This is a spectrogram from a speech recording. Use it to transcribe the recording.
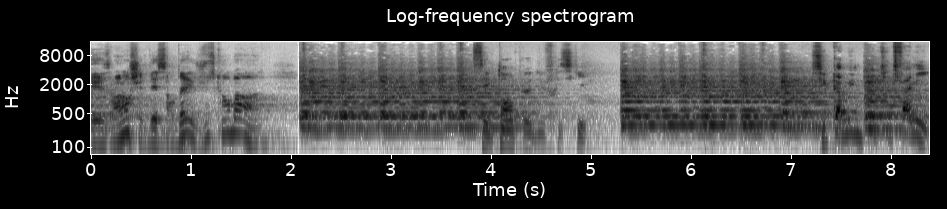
Les avalanches, elles descendaient jusqu'en bas. hein. C'est le temple du Frisky. C'est comme une petite famille.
